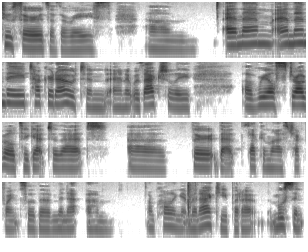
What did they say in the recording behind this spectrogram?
two thirds of the race um, and then and then they tuckered out and and it was actually a real struggle to get to that uh, third that second last checkpoint so the um, I'm calling it Minaki, but uh, Musin,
